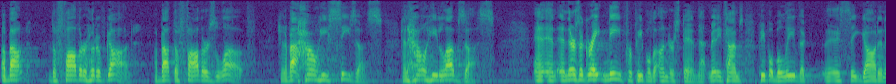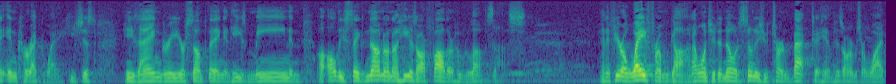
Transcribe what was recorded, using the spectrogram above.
about the fatherhood of God, about the Father's love, and about how He sees us and how He loves us. And, and, and, there's a great need for people to understand that. Many times people believe that they see God in an incorrect way. He's just, he's angry or something, and he's mean, and all these things. No, no, no. He is our Father who loves us. And if you're away from God, I want you to know as soon as you turn back to Him, His arms are wide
